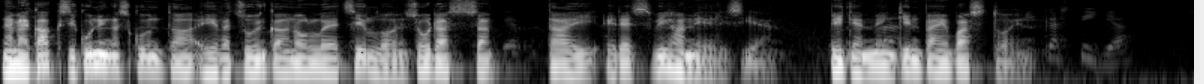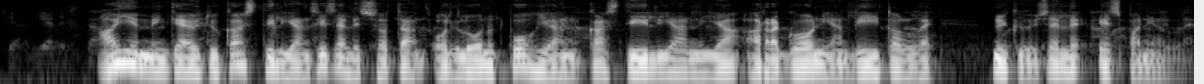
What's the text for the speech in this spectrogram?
Nämä kaksi kuningaskuntaa eivät suinkaan olleet silloin sodassa tai edes vihamielisiä, pikemminkin päinvastoin. Aiemmin käyty Kastilian sisällissota oli luonut pohjan Kastilian ja Aragonian liitolle, nykyiselle Espanjalle.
